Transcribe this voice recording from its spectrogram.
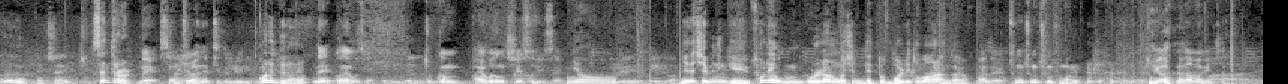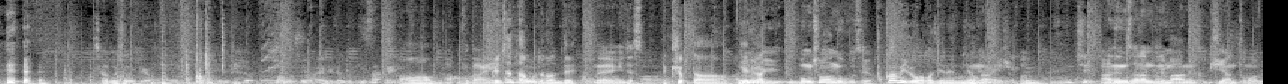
오, 센트럴. 네, 센트럴 네티드. 꺼내도 되나요? 네, 꺼내보세요. 조금 발버둥 칠 수도 있어요. 안녕. 얘네 재밌는 게 손에 올- 올라오는 것인데 또 멀리 도망을 안 가요. 맞아요. 충충충 도망. 걔가 그나마 괜찮아. 잡으셔도 돼요. 어, 아프다잉. 괜찮다고 들었는데. 네, 괜찮습니다. 귀엽다. 얘네가 여기 이 멍청한 거 보세요. 촉감이 좋아가지고 얘는요. 장난 아니죠. 아는 사람들만 아는 그 귀한 도마뱀.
